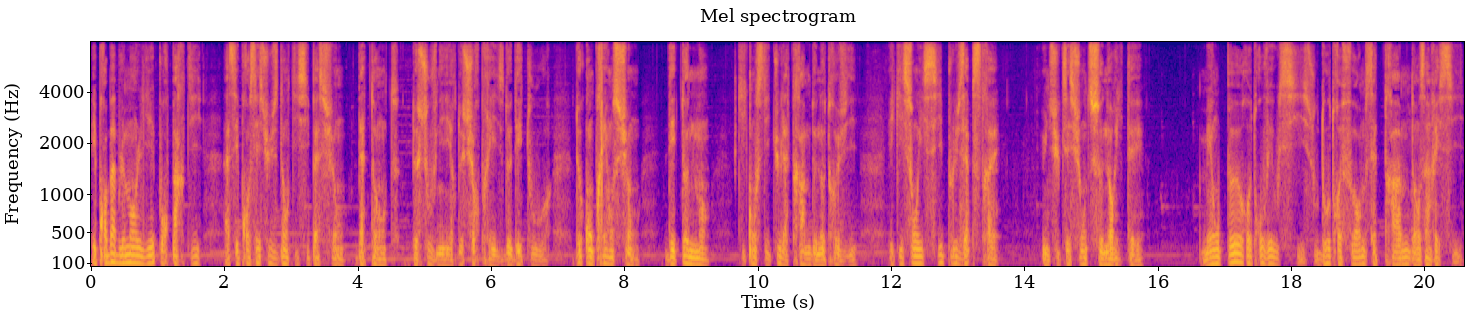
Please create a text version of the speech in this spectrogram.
est probablement lié pour partie à ces processus d'anticipation, d'attente, de souvenir, de surprise, de détour, de compréhension, d'étonnement, qui constituent la trame de notre vie et qui sont ici plus abstraits, une succession de sonorités. Mais on peut retrouver aussi sous d'autres formes cette trame dans un récit,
